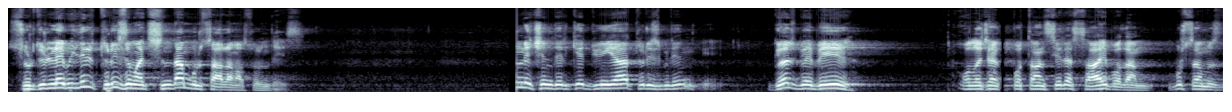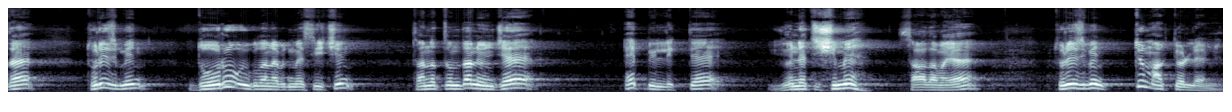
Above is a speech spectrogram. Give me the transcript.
sürdürülebilir turizm açısından bunu sağlamak zorundayız. Bunun içindir ki dünya turizminin göz bebeği olacak potansiyele sahip olan Bursa'mızda turizmin doğru uygulanabilmesi için tanıtımdan önce hep birlikte yönetişimi sağlamaya, turizmin tüm aktörlerinin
